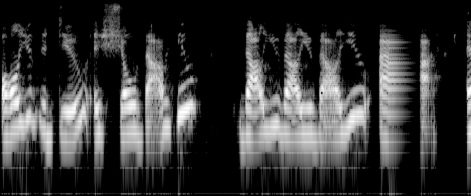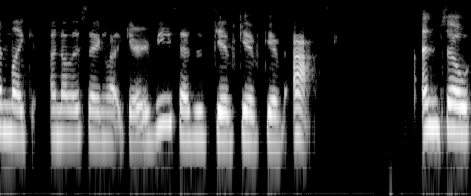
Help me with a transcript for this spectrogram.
all you have to do is show value, value, value, value, ask. And like another saying that Gary Vee says is give, give, give, ask. And so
